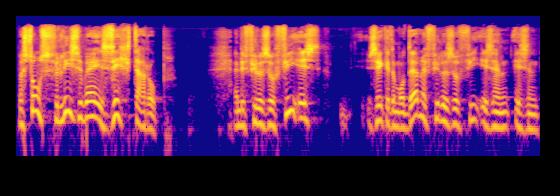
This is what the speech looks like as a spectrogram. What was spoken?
maar soms verliezen wij zicht daarop. En de filosofie is, zeker de moderne filosofie, is een, is een,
